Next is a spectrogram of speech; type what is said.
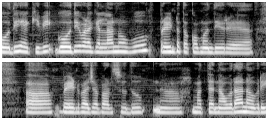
ಗೋಧಿ ಹಾಕಿವಿ. ಗೋಧಿ ಒಳಗೆಲ್ಲ ನಾವು ಪ್ರಿಂಟ್ ರೀ ಬೇಡ್ ಬಾಜ ಬಾರಿಸೋದು ಮತ್ತು ನವರ ನವರಿ,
